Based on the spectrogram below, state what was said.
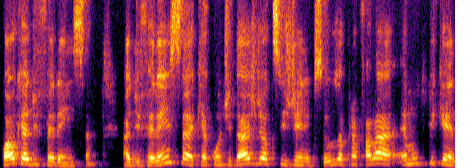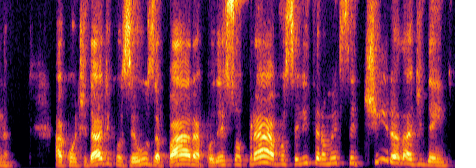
Qual que é a diferença? A diferença é que a quantidade de oxigênio que você usa para falar é muito pequena a quantidade que você usa para poder soprar, você literalmente você tira lá de dentro.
